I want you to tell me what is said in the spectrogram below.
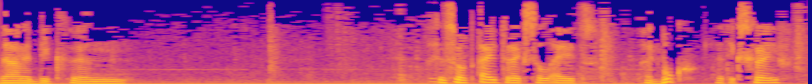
Daar heb ik een, een soort uittreksel uit het boek dat ik schreef.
